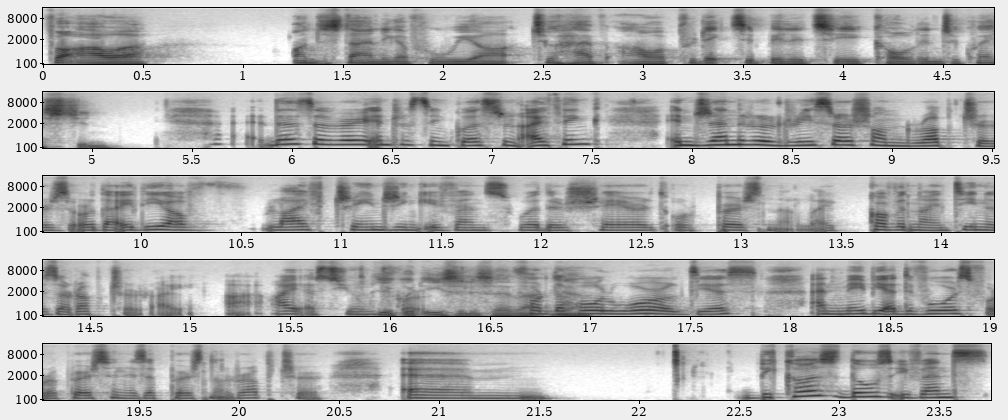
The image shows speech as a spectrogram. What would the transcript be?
for our understanding of who we are to have our predictability called into question? That's a very interesting question. I think, in general, research on ruptures or the idea of life changing events, whether shared or personal, like COVID 19 is a rupture, I, I assume. You for, could easily say that, For the yeah. whole world, yes. And maybe a divorce for a person is a personal rupture. Um, because those events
